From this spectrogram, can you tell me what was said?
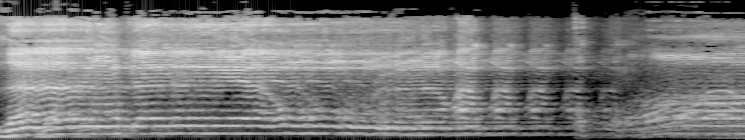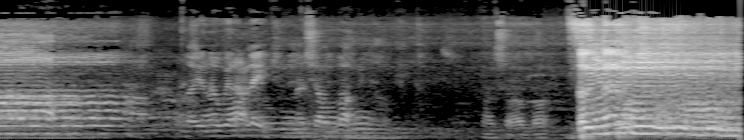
ذلك اليوم الحق. الله ينور عليك. ما شاء الله ما شاء الله. فمن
